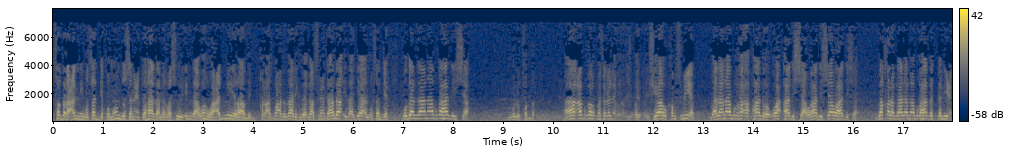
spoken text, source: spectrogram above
صدر عني مصدق منذ سمعت هذا من رسول إلا وهو عني راض. خلاص بعد ذلك بعد سمعت هذا إذا جاء المصدق وقال لا أنا أبغى هذه الشاة. نقول له تفضل. ها آه، أبغى مثلا شياه 500 قال أنا أبغى هذا هذه الشاة وهذه الشاة وهذه الشاة. بقرة قال أنا أبغى هذا التبيع.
